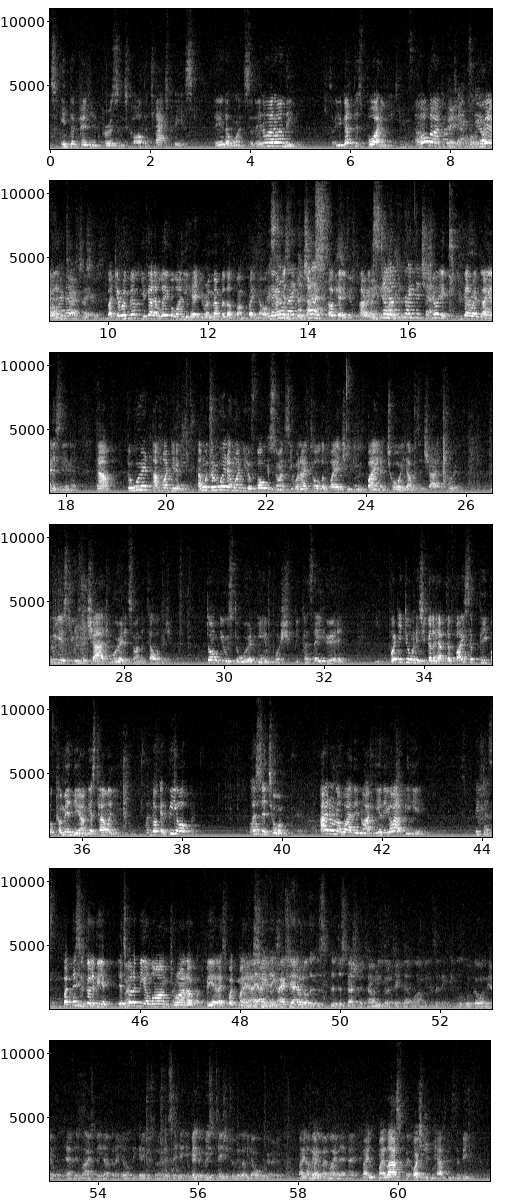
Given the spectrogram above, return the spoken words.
It's independent persons called the taxpayers. They're the ones, so they're not on there. So you got this body, hold on, wait a minute. But you remember, you got a label on your head, you remember the funk right now, okay? I'm still just- write the check. Okay, all right. I still have to write the check. Sure, you, you got it right, I understand that. Now, the word I want you to, I want, the word I want you to focus on, see, when I told the fire chief he was buying a toy, that was a charged word. You just use the charged word that's on the television. Don't use the word ambush, because they heard it. What you're doing is you're gonna have divisive people come in there, I'm just telling you. Look, at be open. Listen to them. I don't know why they're not here, they ought to be here. Because But this is gonna be, a- it's gonna be a long, drawn-out affair, that's what my I, I- I think, actually, I don't know that this, the discussion at town meeting's gonna take that long, because I think people who are going there will have their minds made up, and I don't think anybody's gonna say, hey, you make a presentation to me, let me know what we're gonna do. My- I'll make up my- my mind that night. My, my last question happens to be,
